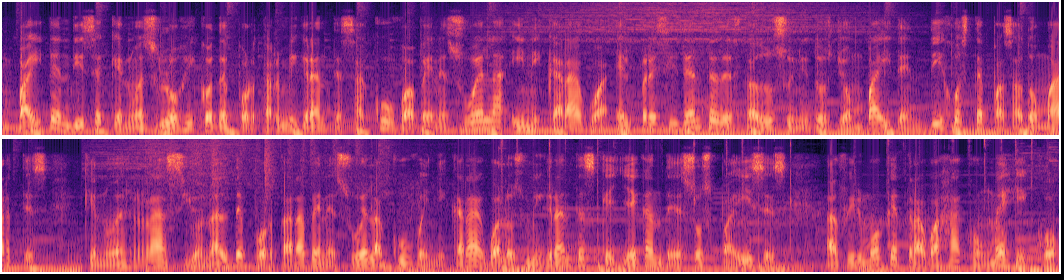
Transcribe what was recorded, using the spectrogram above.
Biden dice que no es lógico deportar migrantes a Cuba, Venezuela y Nicaragua. El presidente de Estados Unidos, John Biden, dijo este pasado martes que no es racional deportar a Venezuela, Cuba y Nicaragua a los migrantes que llegan de esos países. Afirmó que trabaja con México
